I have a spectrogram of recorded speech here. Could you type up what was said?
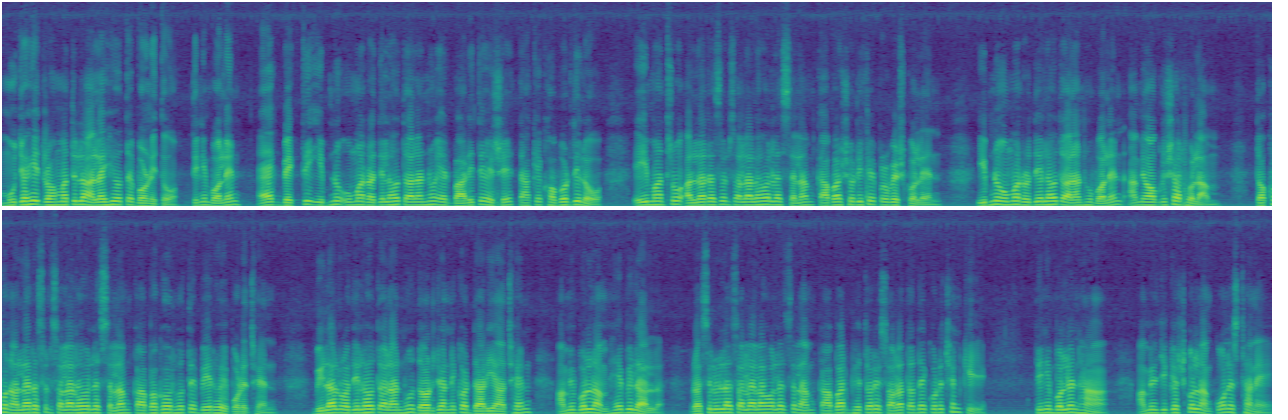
মুজাহিদ রহমতুল্লাহ আলাহি হতে বর্ণিত। তিনি বলেন, এক ব্যক্তি ইবনু উমার রদিল্লাহ তাল্লাহ্ন এর বাড়িতে এসে তাকে খবর দিল, এইমাত্র আল্লাহ রসুল সাল্লাহ আল্লাহ সাল্লাম কাবা শরীফে প্রবেশ করলেন। ইবনু উমর রদিল্লাহ তাল্লাহ্ন বলেন, আমি অগ্রসর হলাম। তখন আল্লাহ রসুল সাল্লাহ আল্লাহ সাল্লাম কাবাঘর হতে বের হয়ে পড়েছেন। বিলাল রদিল্লাহ তাল্লাহ্ন দরজার নিকট দাঁড়িয়ে আছেন। আমি বললাম, হে বিলাল রসুল্লাহ সাল্লাহ আল্লাহ সাল্লাম কাবার ভেতরে সলাত আদায় করেছেন কি? তিনি বললেন হ্যাঁ। আমি জিজ্ঞেস করলাম, কোন স্থানে?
